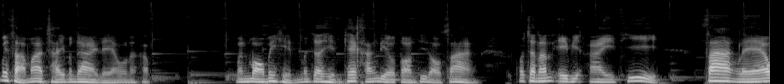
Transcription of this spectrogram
ไม่สามารถใช้มันได้แล้วนะครับ มันมองไม่เห็นมันจะเห็นแค่ครั้งเดียวตอนที่เราสร้าง เพราะฉะนั้น API ที่สร้างแล้ว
